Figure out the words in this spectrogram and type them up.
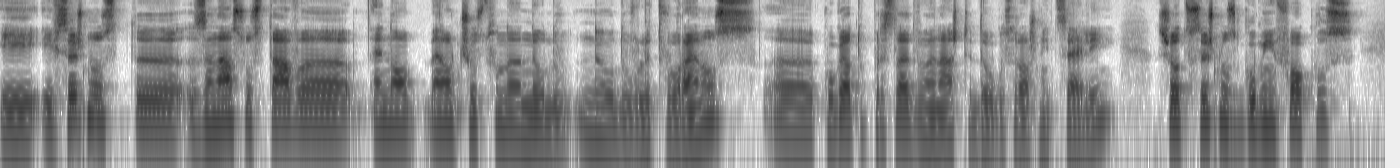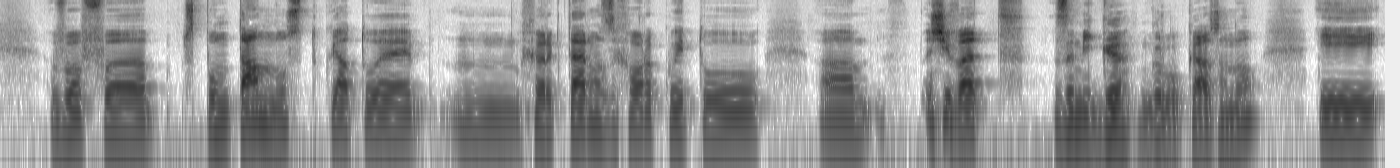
И, и всъщност за нас остава едно, едно чувство на неудовлетвореност, когато преследваме нашите дългосрочни цели, защото всъщност губим фокус в спонтанност, която е характерна за хора, които живеят за мига, грубо казано, и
